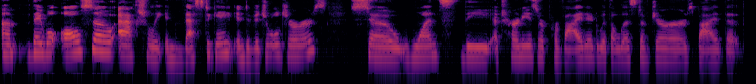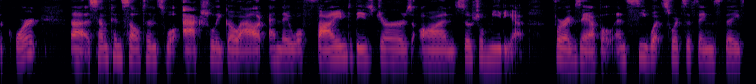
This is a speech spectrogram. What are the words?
Um, they will also actually investigate individual jurors. So once the attorneys are provided with a list of jurors by the, the court, uh, some consultants will actually go out and they will find these jurors on social media, for example, and see what sorts of things they've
